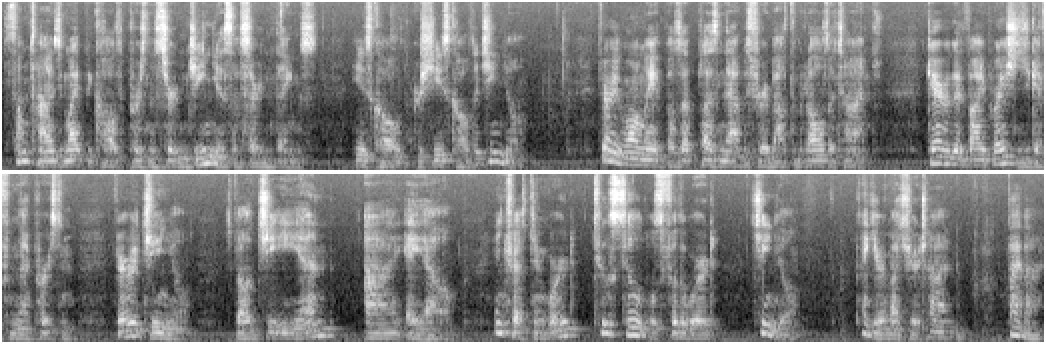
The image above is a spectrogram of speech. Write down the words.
Sometimes you might be called a person of certain genius of certain things. He is called or she's called a genial. Very warmly, it builds a pleasant atmosphere about them at all the times. Very good vibrations you get from that person. Very genial. Spelled G E N I A L. Interesting word. Two syllables for the word genial. Thank you very much for your time. Bye bye.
